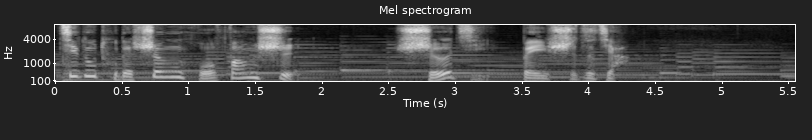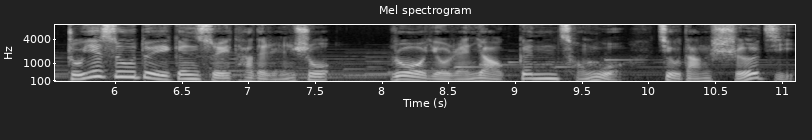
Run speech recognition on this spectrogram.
基督徒的生活方式，舍己背十字架。主耶稣对跟随他的人说：“若有人要跟从我，就当舍己，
